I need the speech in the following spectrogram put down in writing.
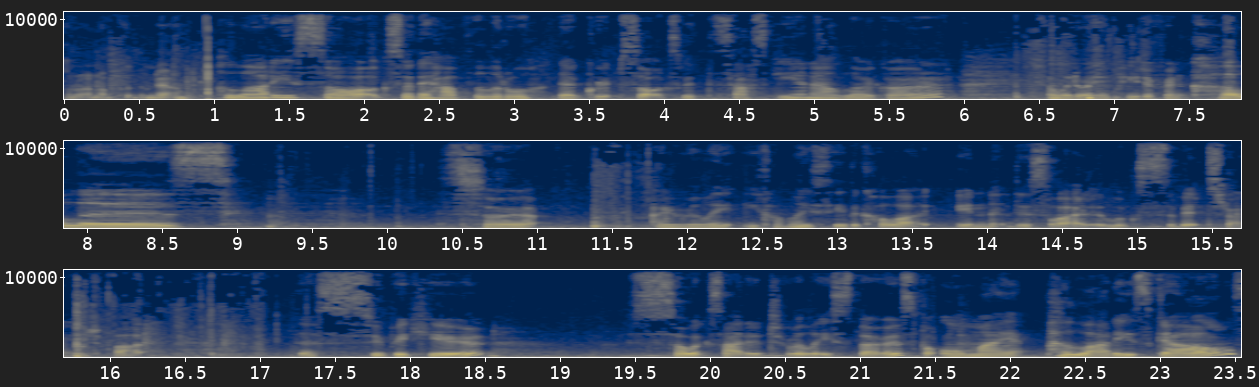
Hold on, I'll put them down. Pilates socks. So they have the little, they're grip socks with Saskia and our logo. And we're doing a few different colors. So I really, you can't really see the color in this light. It looks a bit strange, but they're super cute so excited to release those for all my Pilates girls.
